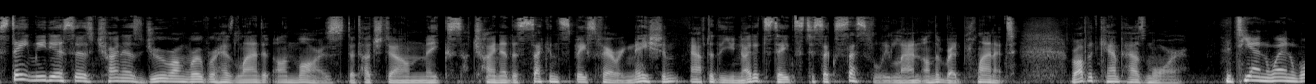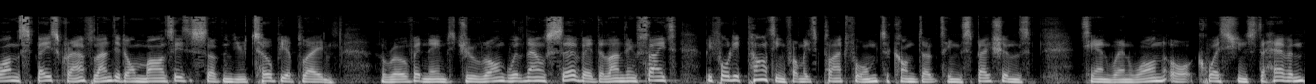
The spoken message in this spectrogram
State media says China's Zhurong rover has landed on Mars. The touchdown makes China the second spacefaring nation after the United States to successfully land on the red planet. Robert Kemp has more. The Tianwen-1 spacecraft landed on Mars's southern Utopia plain. A rover named Zhurong will now survey the landing site before departing from its platform to conduct inspections. Tianwen-1, or Questions to Heaven,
